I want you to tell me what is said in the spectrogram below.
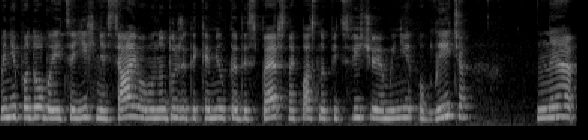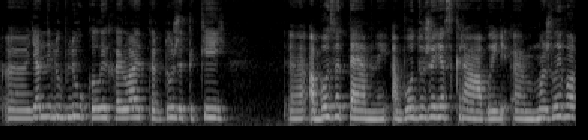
Мені подобається їхнє сяйво, воно дуже таке мілкодисперсне, класно підсвічує мені обличчя. Не, е, я не люблю, коли хайлайтер дуже такий е, або затемний, або дуже яскравий. Е, можливо,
